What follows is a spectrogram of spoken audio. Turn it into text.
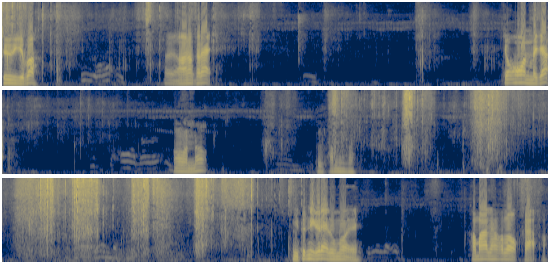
ซื้ออยู่ป่ะเออเอาแล้วก็ได้ จะอ่อนไหมจ๊ะอ่อนเนาะดูทำยังไง มีต้นนี้ก็ได้ลงหน่อยเลยเข้ามาแล้วเขาหลอกกลับเอา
